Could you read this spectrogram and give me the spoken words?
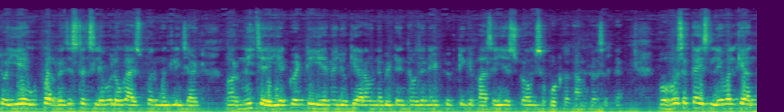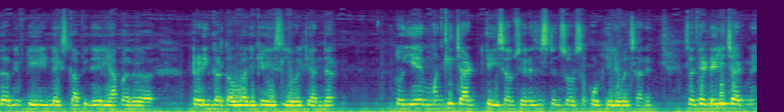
तो ये ऊपर रेजिस्टेंस लेवल होगा इस पर मंथली चार्ट और नीचे ये 20 ए में जो कि अराउंड अभी 10,850 के पास है ये स्ट्रॉन्ग सपोर्ट का काम कर सकता है। वो हो सकता है इस लेवल के अंदर निफ्टी इंडेक्स काफ़ी देर यहाँ पर ट्रेडिंग करता हुआ दिखे इस लेवल के अंदर। तो ये मंथली चार्ट के हिसाब से रेजिस्टेंस और सपोर्ट के लेवल सारे चलते डेली चार्ट में।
